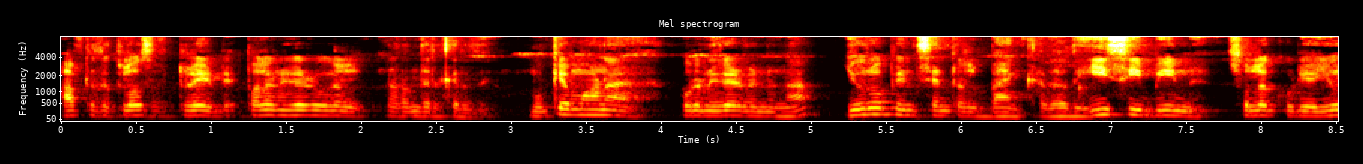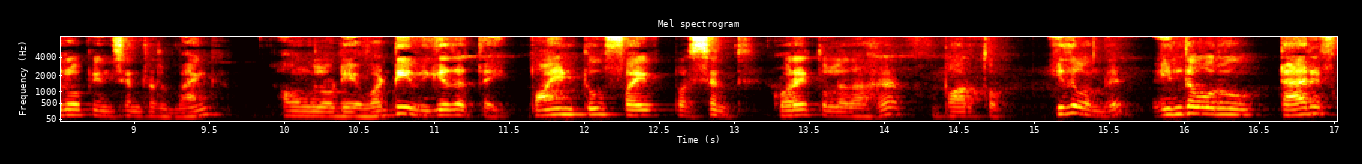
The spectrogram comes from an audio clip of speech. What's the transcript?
after the close of trade பல நிகழ்வுகள் நடந்திருக்கிறது. முக்கியமான ஒரு நிகழ்வு என்னென்னா யூரோப்பியன் சென்ட்ரல் பேங்க் அதாவது இசிபின்னு சொல்லக்கூடிய யூரோப்பியன் சென்ட்ரல் பேங்க் அவங்களுடைய வட்டி விகிதத்தை பாயிண்ட் டூ ஃபைவ் பர்சன்ட் குறைத்துள்ளதாக பார்த்தோம். இது வந்து இந்த ஒரு டாரிஃப்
